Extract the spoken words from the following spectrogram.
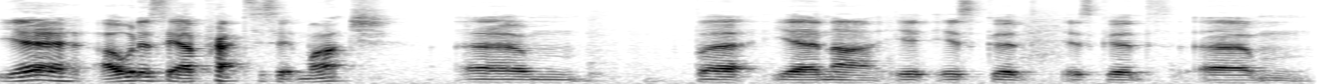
yeah. I wouldn't say I practice it much, um, but yeah, no, it, it's good. It's good. Um,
